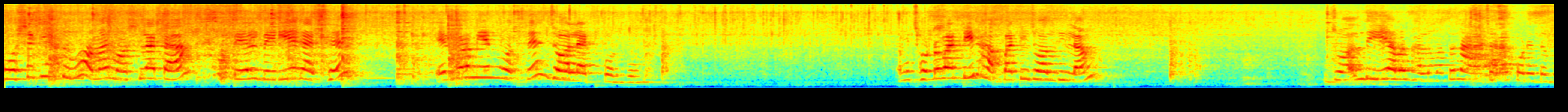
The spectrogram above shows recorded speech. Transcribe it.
কষে কিন্তু আমার মশলাটা তেল বেরিয়ে গেছে, এরপর আমি এর মধ্যে জল অ্যাড করব। আমি ছোট বাটির হাফ বাটি জল দিলাম। জল দিয়ে আবার ভালো মতো নাড়াচাড়া করে দেব।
